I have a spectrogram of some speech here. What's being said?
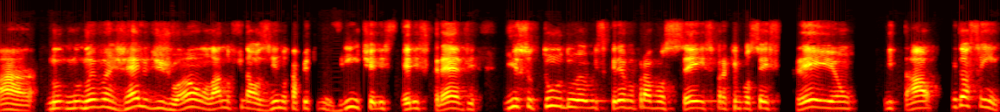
ah, no, no, Evangelho de João, lá no finalzinho, no capítulo 20, ele, ele escreve: Isso tudo eu escrevo para vocês, para que vocês creiam e tal. Então, assim,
